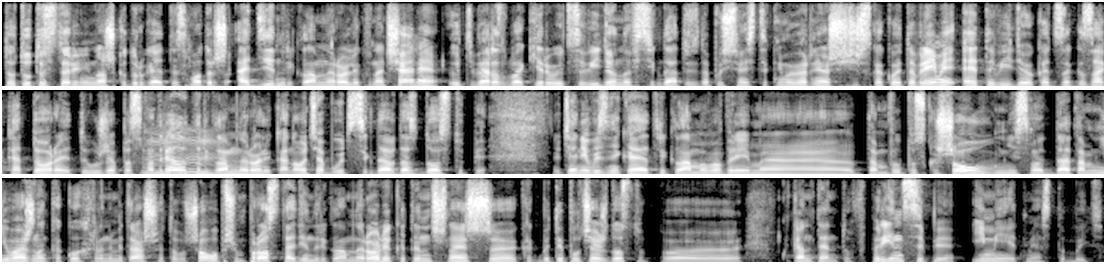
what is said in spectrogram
то тут история немножко другая. Ты смотришь один рекламный ролик в начале, и у тебя разблокируется видео навсегда. То есть, допустим, если ты к нему вернешься через какое-то время, это видео, за, за которое ты уже посмотрел этот Мгм. рекламный ролик, оно у тебя будет всегда в дос- доступе. У тебя не возникает рекламы во время э, там, выпуска шоу, не да, там, неважно, какой хронометраж этого шоу, в общем, просто один рекламный ролик, и ты начинаешь, э, как бы, ты получаешь доступ э, к контенту. В принципе, имеет место быть.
